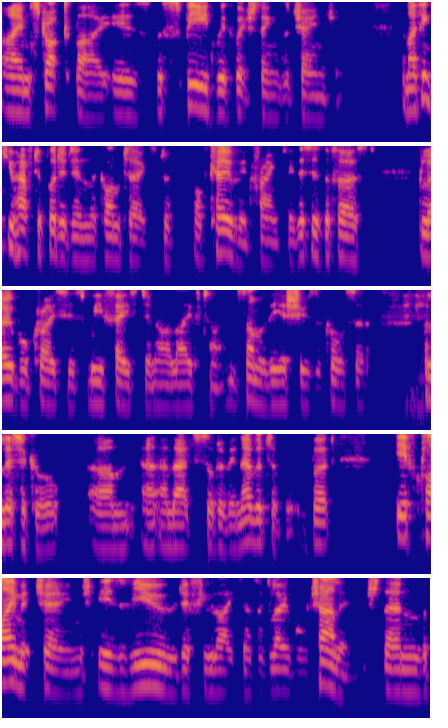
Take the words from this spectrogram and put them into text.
I'm struck by is the speed with which things are changing. And I think you have to put it in the context of, of COVID, frankly. This is the first global crisis we've faced in our lifetime. Some of the issues, of course, are political, um, and, and that's sort of inevitable. But if climate change is viewed, if you like, as a global challenge, then the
